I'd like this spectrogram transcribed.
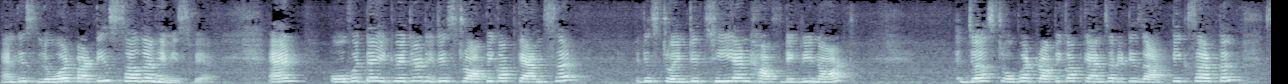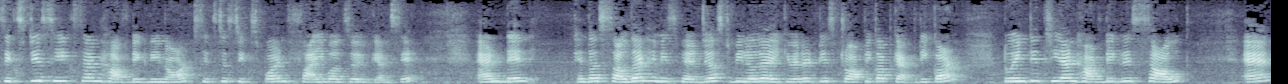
and this lower part is southern hemisphere. And over the equator it is Tropic of Cancer. It is 23 and half degree north. Just over Tropic of Cancer it is Arctic Circle 66 and half degree north 66.5 also you can say. And then in the southern hemisphere just below the equator it is Tropic of Capricorn 23 and half degrees south and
